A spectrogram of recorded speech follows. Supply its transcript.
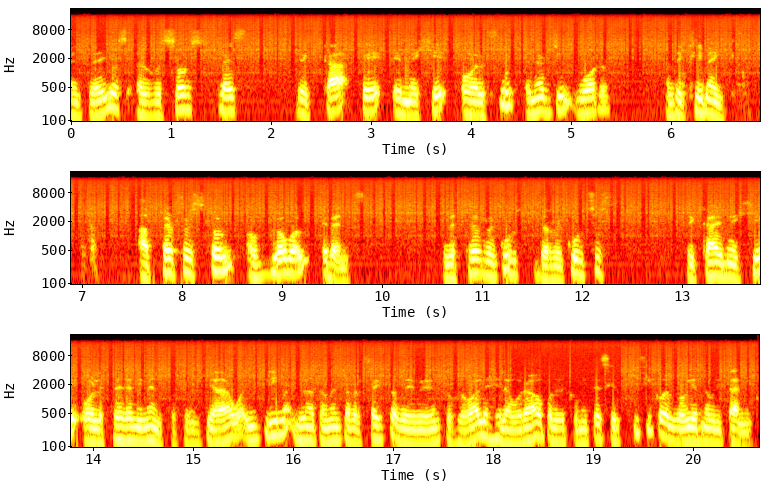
entre ellos el Resource Press de KPMG o el Food, Energy, Water and the Climate, a Perfect Storm of Global Events, el estrés de recursos de KMG o el estrés de alimentos, energía de agua y clima y una tormenta perfecta de eventos globales elaborado por el Comité Científico del Gobierno Británico.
